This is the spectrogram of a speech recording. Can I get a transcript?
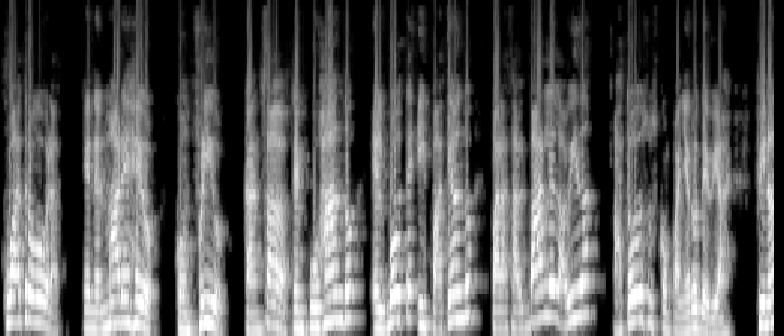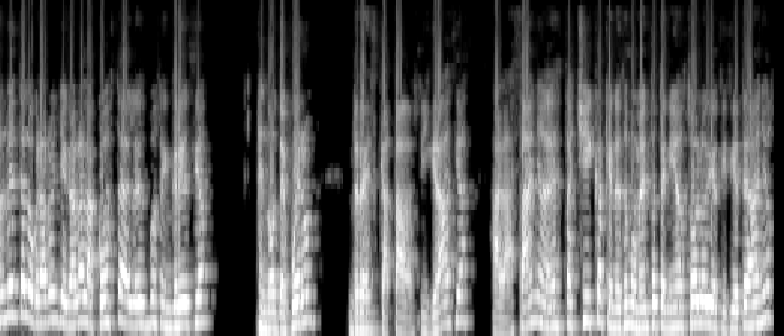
Cuatro horas en el mar Egeo, con frío, cansados, empujando el bote y pateando para salvarle la vida a todos sus compañeros de viaje. Finalmente lograron llegar a la costa de Lesbos en Grecia, en donde fueron rescatados. Y gracias a la hazaña de esta chica, que en ese momento tenía solo 17 años,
